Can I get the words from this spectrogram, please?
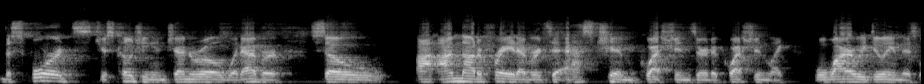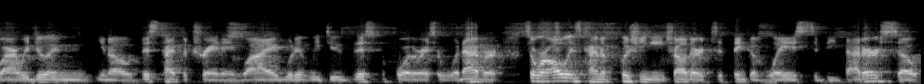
the sports, just coaching in general, whatever. So I, I'm not afraid ever to ask Jim questions or to question like well, why are we doing this? Why are we doing, you know, this type of training? Why wouldn't we do this before the race or whatever? So we're always kind of pushing each other to think of ways to be better. So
